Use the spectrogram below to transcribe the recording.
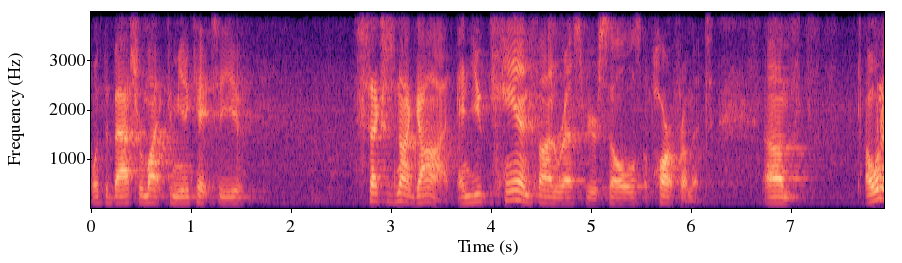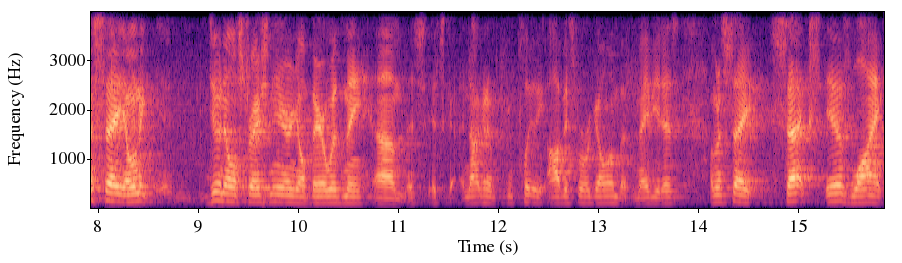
what the bachelor might communicate to you. Sex is not God, and you can find rest for your souls apart from it. Um, I want to say, I want to do an illustration here, and y'all bear with me. Um, it's, it's not going to be completely obvious where we're going, but maybe it is. I'm going to say sex is like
